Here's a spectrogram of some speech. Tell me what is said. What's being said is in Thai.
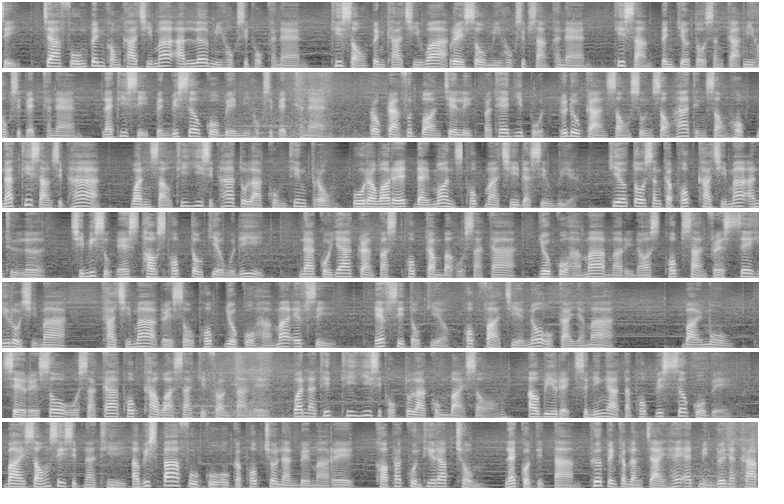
34 จ่าฝูงเป็นของคาชิมาอันเลอร์มี 66 คะแนน ที่ 2 เป็นคาชิวะเรโซมี 63 คะแนน ที่ 3 เป็นเกียวโตซังกะมี 61 คะแนน และที่ 4 เป็นวิสเซลโกเบมี 61 คะแนน รแกรมฟุตบอลเจลีกประเทศญี่ปุ่น ฤดูกาล 2025-26 นัดที่ 35 วันเสาร์ที่ 25 ตุลาคมเที่ยงตรง อูราวาเรสไดมอนด์พบมาชีดาซิลเวีย เกียวโตซังกะพบคาชิมาอันถือเลอร์ชิมิสุเอสเทาส์พบโตเกียววอดี้นาโกย่าแกรนปัสพบกัมบะโอซาก้า โยโกฮาม่ามารินอสพบซานเฟรสเซฮิโรชิมาคาชิมาเรโซพบโยโกฮาม่าเอฟซีเอฟซีโตเกียวพบฟาเจียโนโอกายาม่าบ่ายโมง เซเรโซโอซาก้าพบคาวาซากิฟรอนตาเลวันอาทิตย์ที่ 26 ตุลาคมบ่าย 2 อัลบิเร็กซนิงาตะพบวิสเซลโกเบ บ่าย 2.40 นาที อวิสปาฟูกูโอกะพบโชนันเบมาเร่ ขอพระคุณที่รับชม และกดติดตามเพื่อเป็นกำลังใจให้แอดมินด้วยนะครับ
